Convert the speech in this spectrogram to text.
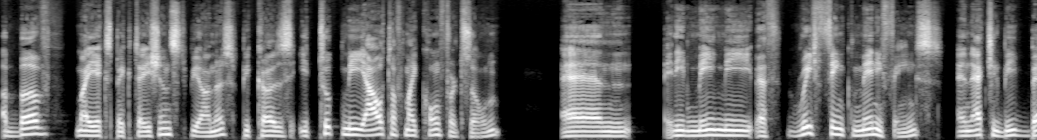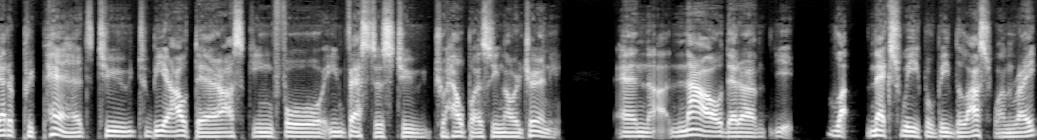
above my expectations, to be honest, because it took me out of my comfort zone and it made me uh, rethink many things and actually be better prepared to to be out there asking for investors to to help us in our journey. And uh, now that uh, next week will be the last one, right?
